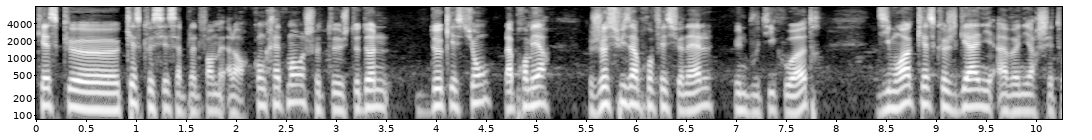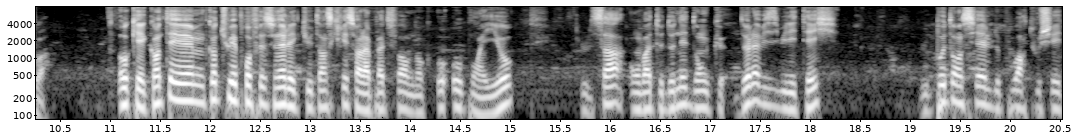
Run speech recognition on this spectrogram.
qu'est-ce que qu'est-ce que c'est sa plateforme? Alors, concrètement, je te, je te donne deux questions. La première, je suis un professionnel, une boutique ou autre. Dis-moi, qu'est-ce que je gagne à venir chez toi? Ok, quand, t'es- quand tu es professionnel et que tu t'inscris sur la plateforme donc oo.io, ça, on va te donner donc de la visibilité, le potentiel de pouvoir toucher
